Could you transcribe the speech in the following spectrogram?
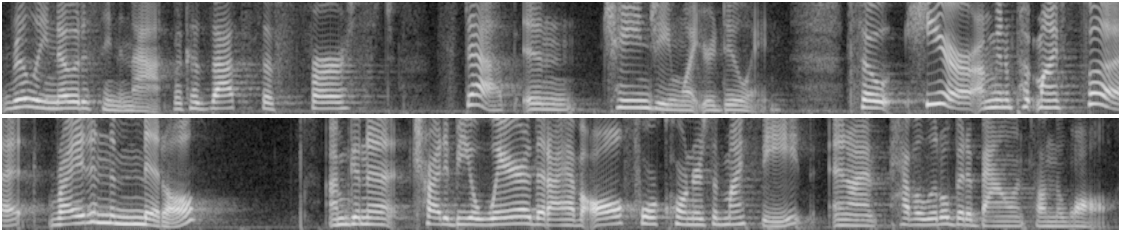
really noticing that because that's the first step in changing what you're doing. So here, I'm going to put my foot right in the middle. I'm going to try to be aware that I have all four corners of my feet and I have a little bit of balance on the wall.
